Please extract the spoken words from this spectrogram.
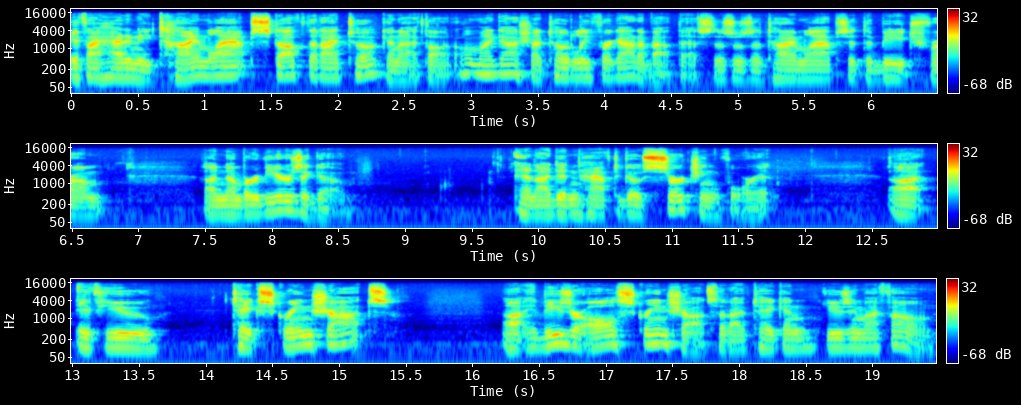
If I had any time-lapse stuff that I took and I thought, oh my gosh, I totally forgot about this. This was a time-lapse at the beach from a number of years ago. And I didn't have to go searching for it. Uh, if you take screenshots, uh, these are all screenshots that I've taken using my phone.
